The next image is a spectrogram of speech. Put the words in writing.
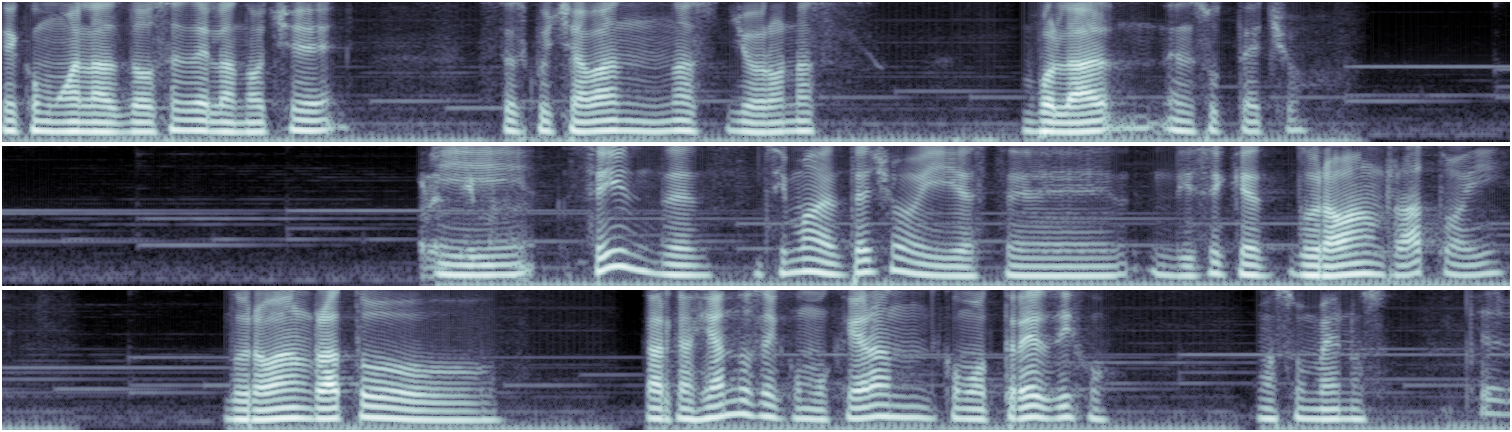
que como a las 12 de la noche se escuchaban unas lloronas volar en su techo Por Y encima. sí, de encima del techo y este dice que duraban rato ahí. Duraban rato carcajeándose como que eran como tres, dijo. Más o menos. Pues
